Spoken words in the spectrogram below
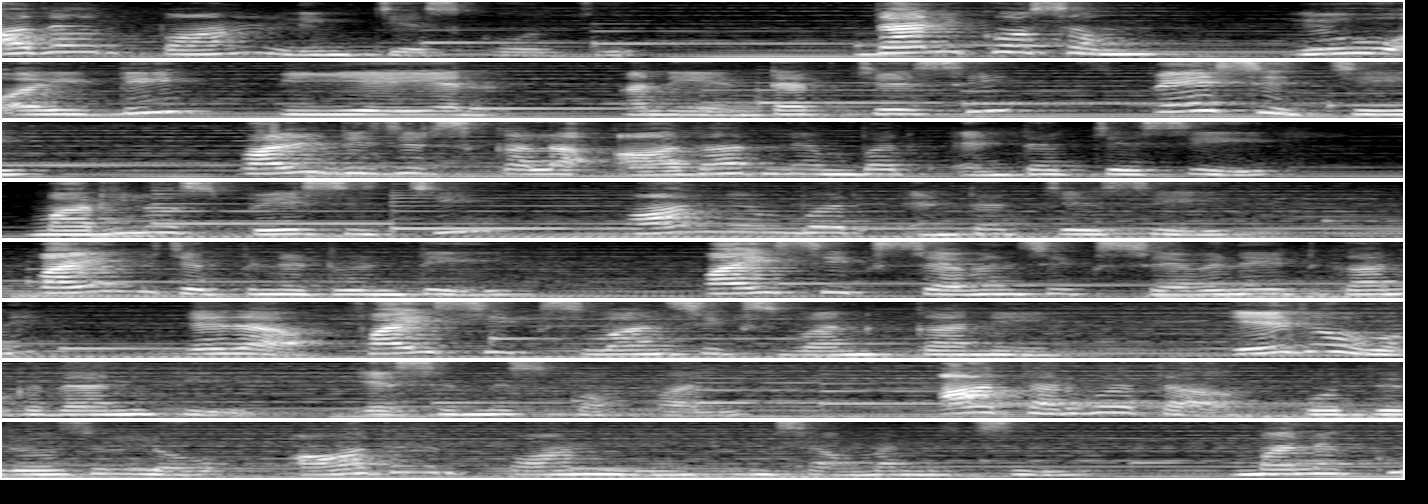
ఆధార్ పాన్ లింక్ చేసుకోవచ్చు. దానికోసం యుఐడి పిఏఎన్ అని ఎంటర్ చేసి స్పేస్ ఇచ్చి ట్వెల్వ్ డిజిట్స్ కల ఆధార్ నెంబర్ ఎంటర్ చేసి మరలా స్పేస్ ఇచ్చి పాన్ నెంబర్ ఎంటర్ చేసి పైన చెప్పినటువంటి five six seven six seven eight కానీ లేదా five six one six one కానీ ఏదో ఒకదానికి ఎస్ఎంఎస్ పంపాలి. ఆ తర్వాత కొద్ది రోజుల్లో ఆధార్ పాన్ లింక్కి సంబంధించి మనకు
